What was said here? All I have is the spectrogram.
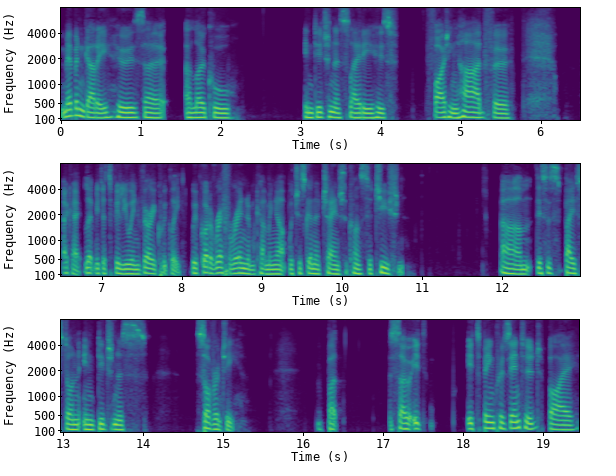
Mebangurri, who's a, a local indigenous lady who's fighting hard for. Okay, let me just fill you in very quickly. We've got a referendum coming up which is going to change the constitution. Um, this is based on indigenous sovereignty, but so it it's being presented by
